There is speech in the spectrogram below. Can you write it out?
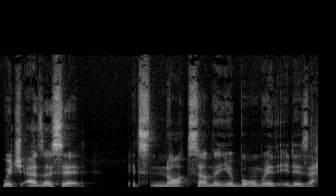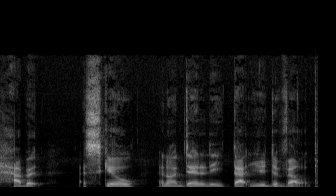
which, as I said, it's not something you're born with, it is a habit, a skill, an identity that you develop.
